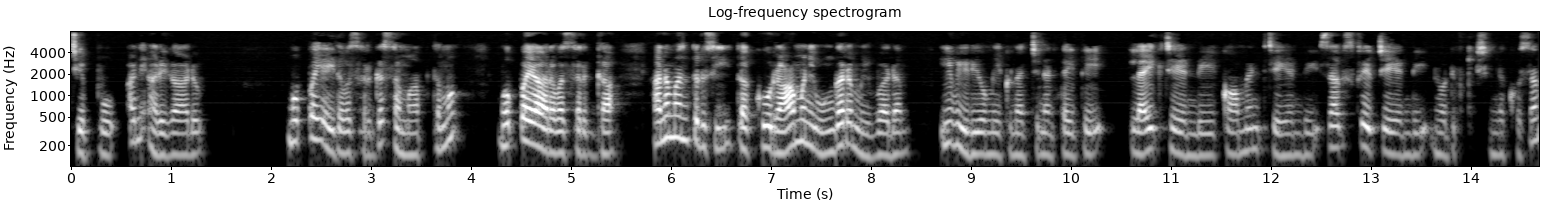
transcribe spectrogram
చెప్పు అని అడిగాడు. ముప్పై ఐదవ సర్గ సమాప్తము. ముప్పై ఆరవ సర్గ. హనుమంతుడు సీతకు రాముని ఉంగరం ఇవ్వడం. ఈ వీడియో మీకు నచ్చినట్టయితే లైక్ చేయండి కామెంట్ చేయండి సబ్స్క్రైబ్ చేయండి నోటిఫికేషన్ల కోసం.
